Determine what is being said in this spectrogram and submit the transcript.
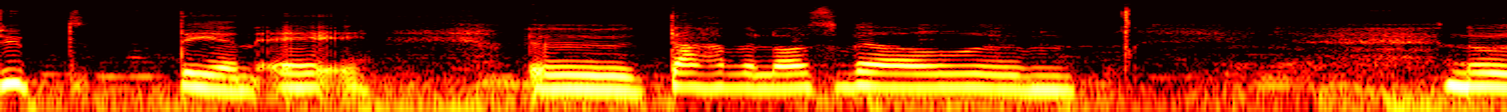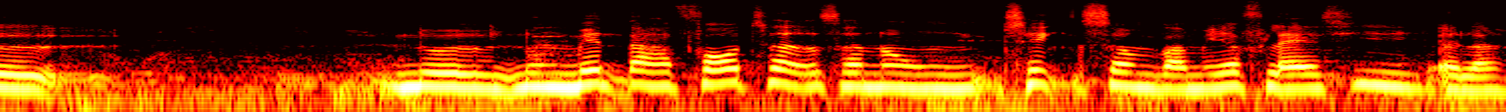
dybt DNA. Øh, der har vel også været øh, noget, noget, nogle mænd, der har foretaget sig nogle ting, som var mere flashy, eller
